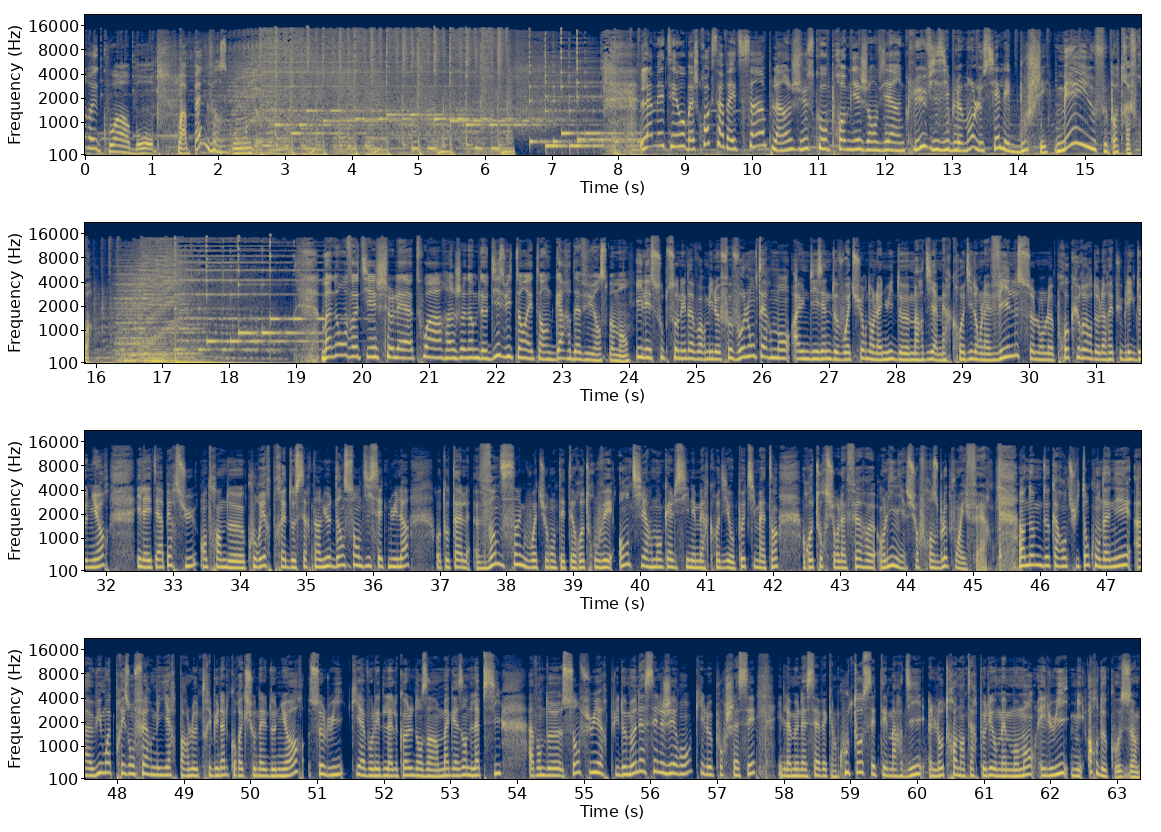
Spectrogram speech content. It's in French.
arrêt quoi? Bon, à peine 20 secondes. La météo, bah, je crois que ça va être simple, hein, jusqu'au 1er janvier inclus. Visiblement, le ciel est bouché, mais il ne fait pas très froid. Manon Vautier-Cholet à Toire, un jeune homme de 18 ans est en garde à vue en ce moment. Il est soupçonné d'avoir mis le feu volontairement à une dizaine de voitures dans la nuit de mardi à mercredi dans la ville. Selon le procureur de la République de Niort, il a été aperçu en train de courir près de certains lieux d'incendie cette nuit-là. Au total, 25 voitures ont été retrouvées entièrement calcinées mercredi au petit matin. Retour sur l'affaire euh, en ligne sur francebleu.fr. Un homme de 48 ans condamné à 8 mois de prison ferme hier par le tribunal correctionnel de Niort, celui qui a volé de l'alcool dans un magasin de Lapsy avant de s'enfuir puis de menacer le gérant qui le pourchassait. Il l'a menacé avec un couteau, c'était mardi. L'autre homme interpellé au même moment est lui mis hors de cause.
